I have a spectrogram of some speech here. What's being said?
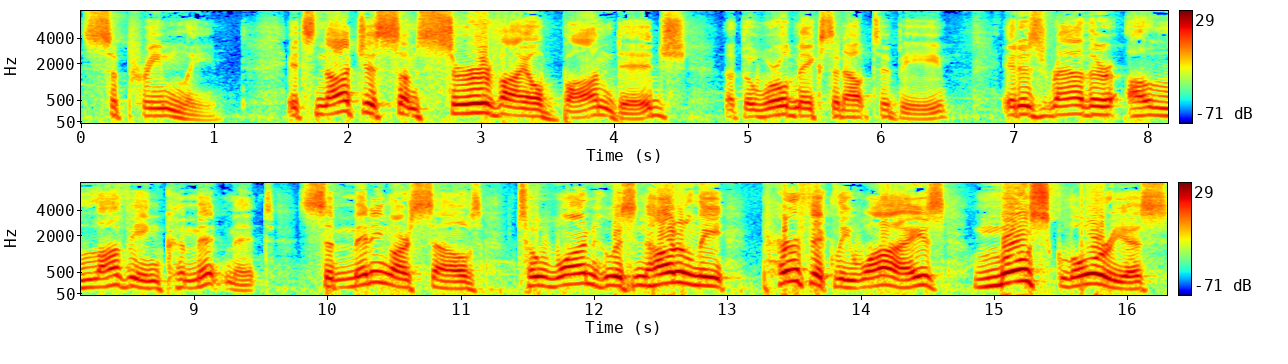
supremely. It's not just some servile bondage that the world makes it out to be. It is rather a loving commitment, submitting ourselves to one who is not only perfectly wise, most glorious,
